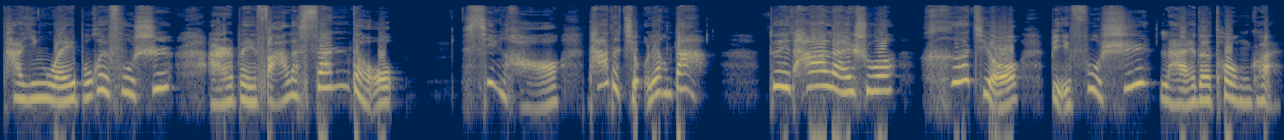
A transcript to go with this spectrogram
他因为不会赋诗而被罚了三斗。幸好他的酒量大，对他来说，喝酒比赋诗来得痛快。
